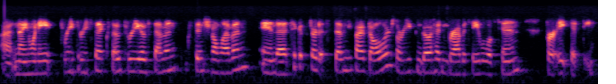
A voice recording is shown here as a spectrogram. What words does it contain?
at 918-336-0307, extension 11. And uh, tickets start at $75, or you can go ahead and grab a table of 10 for 850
